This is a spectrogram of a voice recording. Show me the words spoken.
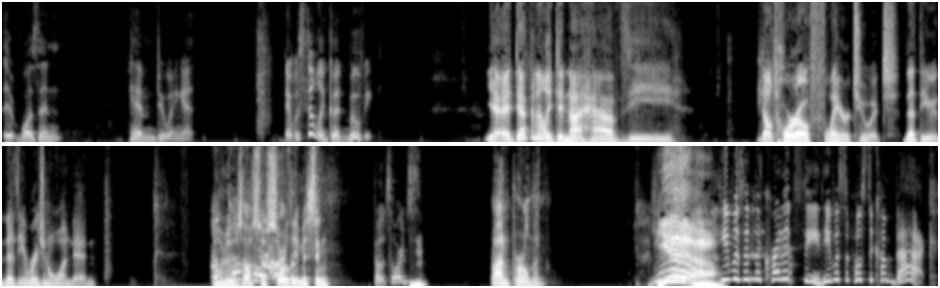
it wasn't him doing it. It was still a good movie. Yeah, it definitely did not have the Del Toro flair to it that the that the original one did. You know what it was also sorely missing? Boat swords. Hmm. Ron Perlman. Yeah. he was in the credit scene. He was supposed to come back.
